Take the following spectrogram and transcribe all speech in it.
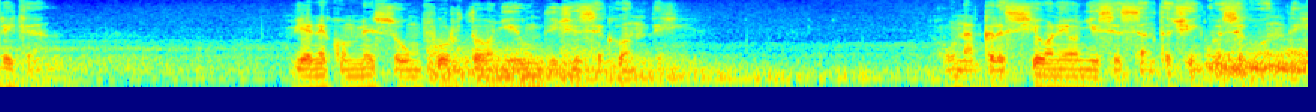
America. Viene commesso un furto ogni 11 secondi, un'aggressione ogni 65 secondi,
